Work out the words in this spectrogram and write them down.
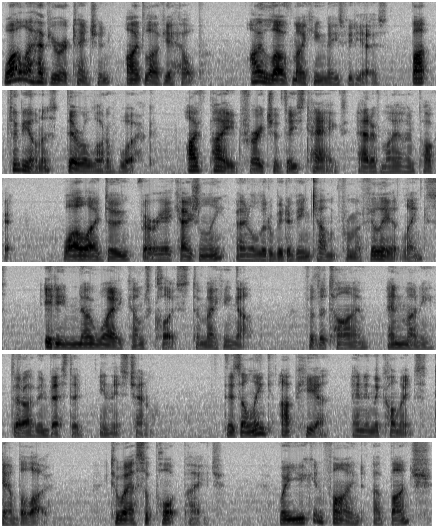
While I have your attention, I'd love your help. I love making these videos, but to be honest, they're a lot of work. I've paid for each of these tags out of my own pocket. While I do, very occasionally, earn a little bit of income from affiliate links, it in no way comes close to making up for the time and money that I've invested in this channel. There's a link up here and in the comments down below to our support page where you can find a bunch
